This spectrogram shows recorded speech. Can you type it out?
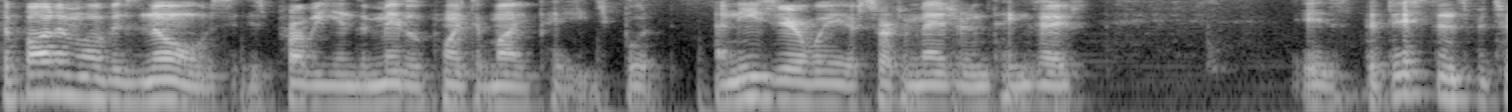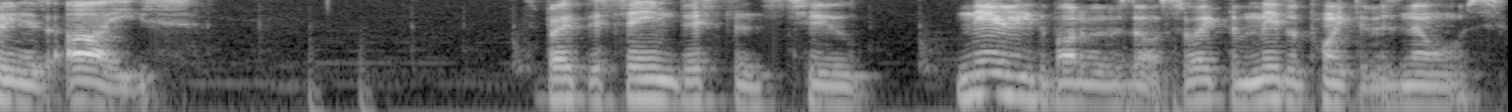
the bottom of his nose is probably in the middle point of my page but an easier way of sort of measuring things out is the distance between his eyes. It's about the same distance to nearly the bottom of his nose. So like the middle point of his nose.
